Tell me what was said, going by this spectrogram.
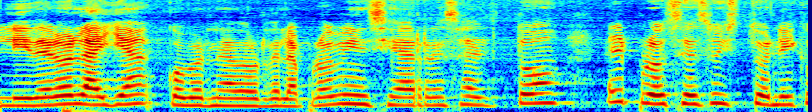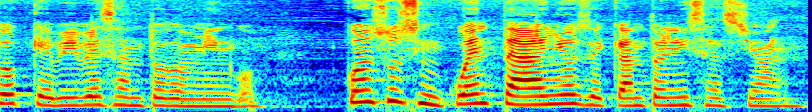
Líder Olaya, gobernador de la provincia, resaltó el proceso histórico que vive Santo Domingo, con sus 50 años de cantonización,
